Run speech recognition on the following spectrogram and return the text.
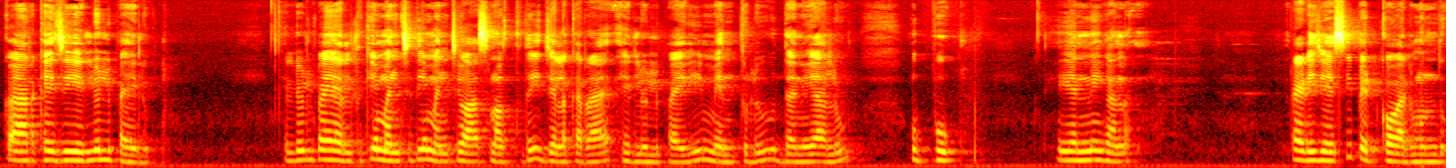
ఒక అర కేజీ ఎల్లుల్లిపాయలు. ఎల్లుల్లిపాయ హెల్త్కి మంచిది మంచి వాసన వస్తుంది. జీలకర్ర ఎల్లుల్లిపాయ మెంతులు ధనియాలు ఉప్పు ఇవన్నీ కన రెడీ చేసి పెట్టుకోవాలి ముందు.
